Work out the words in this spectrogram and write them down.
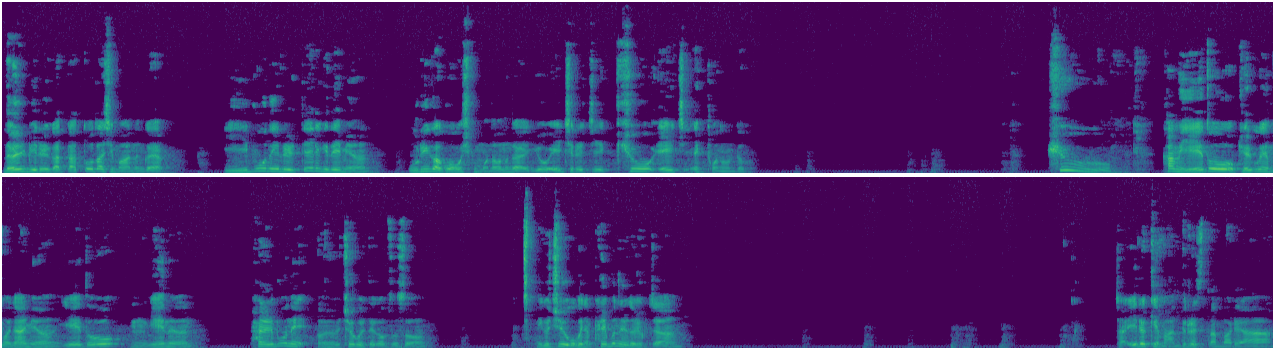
넓이를 갖다 또다시 뭐 하는 거야. 2분의 1을 때리게 되면 우리가 구하고 싶은 뭐 나오는 거야? 요 H를 했지. QHF가 나온다고. 휴. 그럼 얘도 결국에 뭐냐면 얘도 음, 얘는 8분의 어, 적을 데가 없어서 이거 지우고 그냥 8분의 1도 적자. 자 이렇게 만들어졌단 말이야.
